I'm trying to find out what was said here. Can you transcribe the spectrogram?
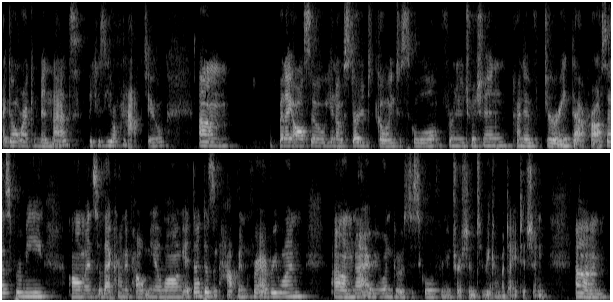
I don't recommend that because you don't have to. Um, but I also, you know, started going to school for nutrition kind of during that process for me. Um, and so that kind of helped me along. It, that doesn't happen for everyone. Um, not everyone goes to school for nutrition to become a dietitian. Um,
